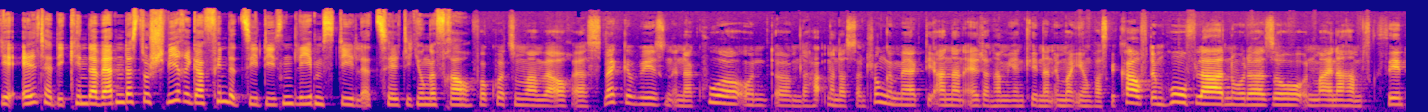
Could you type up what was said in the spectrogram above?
Je älter die Kinder werden, desto schwieriger findet sie diesen Lebensstil, erzählt die junge Frau. Vor kurzem waren wir auch erst weg gewesen in der Kur und ähm, da hat man das dann schon gemerkt. Die anderen Eltern haben ihren Kindern immer irgendwas gekauft im Hofladen oder so und meine haben es gesehen.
